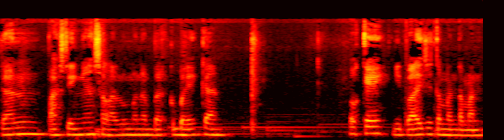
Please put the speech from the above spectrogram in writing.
dan pastinya selalu menebar kebaikan. Oke, gitu aja teman-teman.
